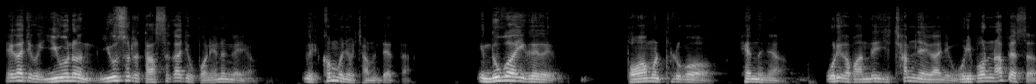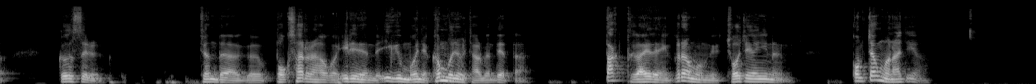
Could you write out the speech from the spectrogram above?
해가지고 이유는 이유서를 다 써가지고 보내는 거예요. 이거 근본적으로 잘못됐다. 누가 이거 봉화을 풀고 했느냐? 우리가 반드시 참여해가지고 우리 보는 앞에서 그것을 전다 그 복사를 하고 이래야 되는데 이게 뭐냐? 근본적으로 잘못됐다. 딱 들어가야 되니까 그러면 조정현이는 꼼짝 못 하지요.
